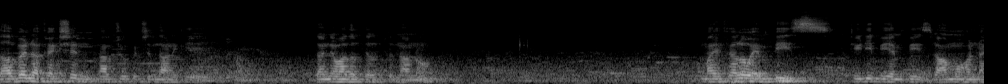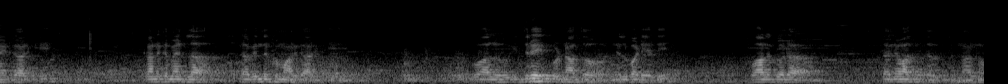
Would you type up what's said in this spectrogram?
లవ్ అండ్ అఫెక్షన్ నాకు చూపించిన దానికి ధన్యవాదాలు తెలుపుతున్నాను. My fellow MPs TDP MPs Rammohan Naidu గారికి కనకమెడ్ల రవీంద్ర కుమార్ గారికి వాళ్ళు ఇద్దరే ఇప్పుడు నాతో నిలబడేది. వాళ్ళకు కూడా ధన్యవాదాలు తెలుపుతున్నాను.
